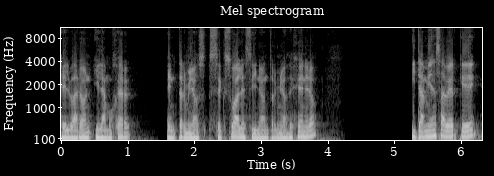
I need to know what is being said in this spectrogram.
el varón y la mujer en términos sexuales, sino en términos de género. Y también saber que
